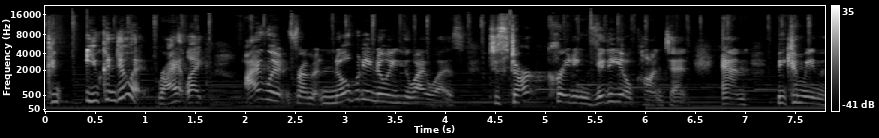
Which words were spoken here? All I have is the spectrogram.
can you can do it, right? Like I went from nobody knowing who I was to start creating video content and becoming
